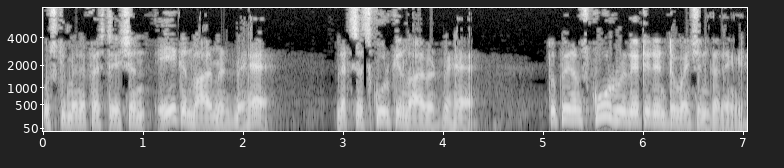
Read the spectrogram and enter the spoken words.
اس کی مینیفیسٹیشن ایک انوائرمنٹ میں ہے لیٹ سے اسکول کے انوائرمنٹ میں ہے تو پھر ہم اسکول ریلیٹڈ انٹروینشن کریں گے۔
